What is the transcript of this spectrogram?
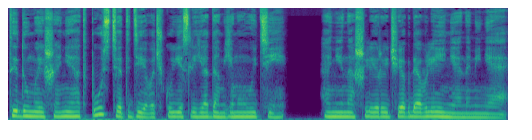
Ты думаешь, они отпустят девочку, если я дам ему уйти? Они нашли рычаг давления на меня.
